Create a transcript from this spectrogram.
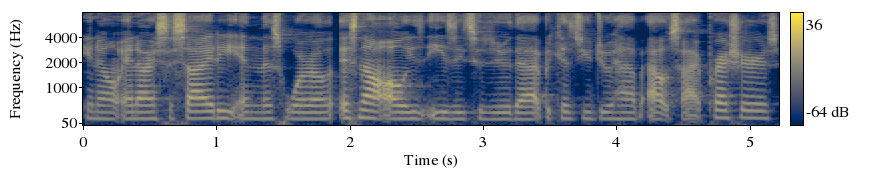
you know, in our society, in this world, it's not always easy to do that because you do have outside pressures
